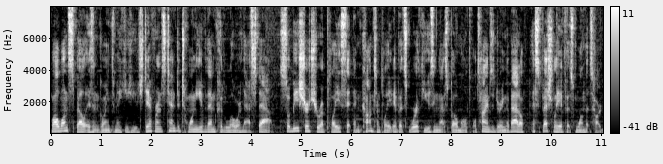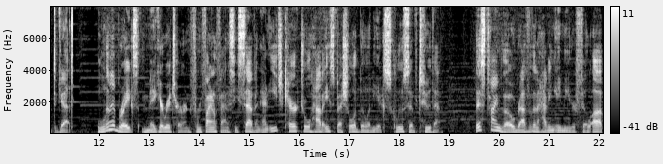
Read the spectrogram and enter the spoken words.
while one spell isn't going to make a huge difference, 10 to 20 of them could lower that stat, so be sure to replace it and contemplate if it's worth using that spell multiple times during a battle, especially if it's one that's hard to get. Limit breaks make a return from Final Fantasy VII, and each character will have a special ability exclusive to them. This time, though, rather than having a meter fill up,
